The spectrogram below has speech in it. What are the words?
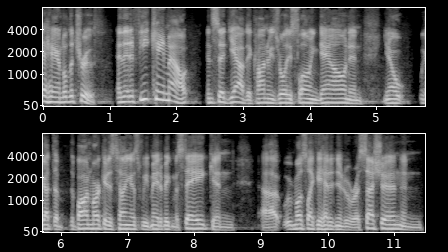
to handle the truth. And that if he came out and said, yeah, the economy is really slowing down and, you know, we got the, the bond market is telling us we've made a big mistake and uh, we're most likely headed into a recession and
